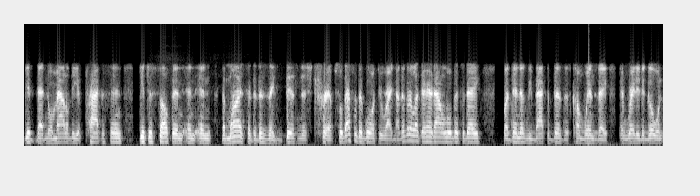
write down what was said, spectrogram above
get that normality of practicing, get yourself in, in, in the mindset that this is a business trip. So that's what they're going through right now. They're going to let their hair down a little bit today, but then they'll be back to business come Wednesday and ready to go and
